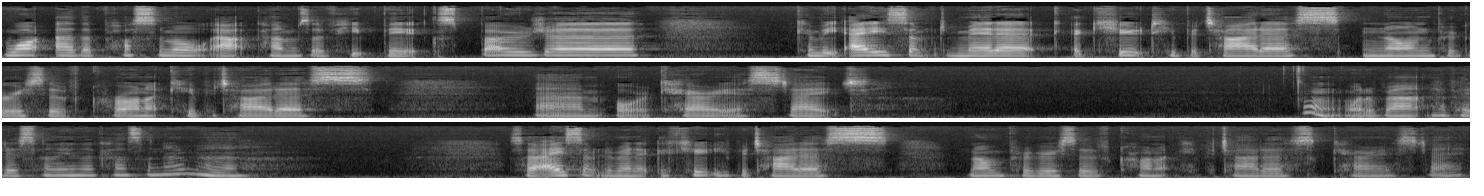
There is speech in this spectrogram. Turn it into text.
What are the possible outcomes of Hep B exposure? Can be asymptomatic, acute hepatitis, non progressive chronic hepatitis, um, or a carrier state. Oh, what about hepatocellular carcinoma? So asymptomatic acute hepatitis, non-progressive chronic hepatitis, carrier state.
